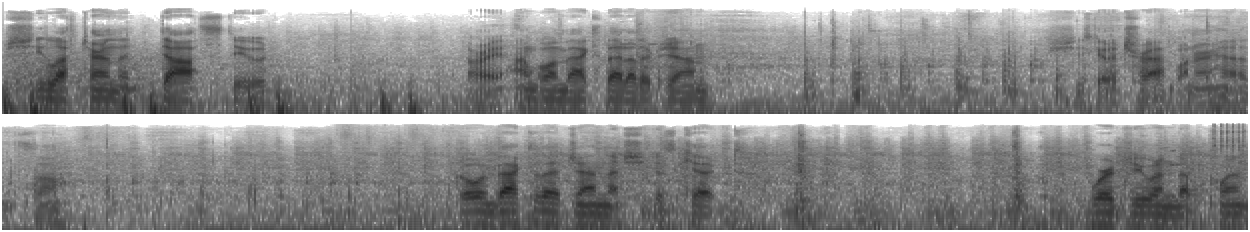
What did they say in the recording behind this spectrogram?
she left her in the dust, dude. Alright, I'm going back to that other gen. She's got a trap on her head, so. Going back to that gen that she just kicked. Where'd you end up, Clint?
